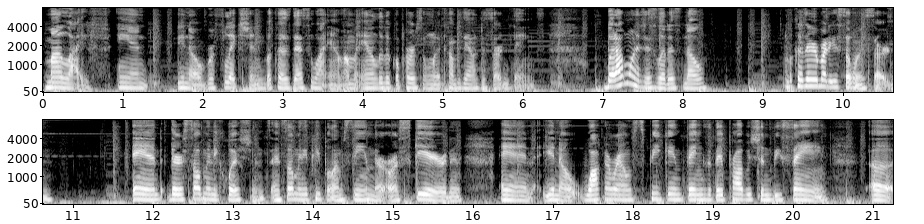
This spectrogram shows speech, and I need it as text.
my life and, you know, reflection, because that's who I am. I'm an analytical person when it comes down to certain things. But I want to just let us know because everybody is so uncertain. And there's so many questions and so many people I'm seeing there are scared and and you know walking around speaking things that they probably shouldn't be saying uh,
